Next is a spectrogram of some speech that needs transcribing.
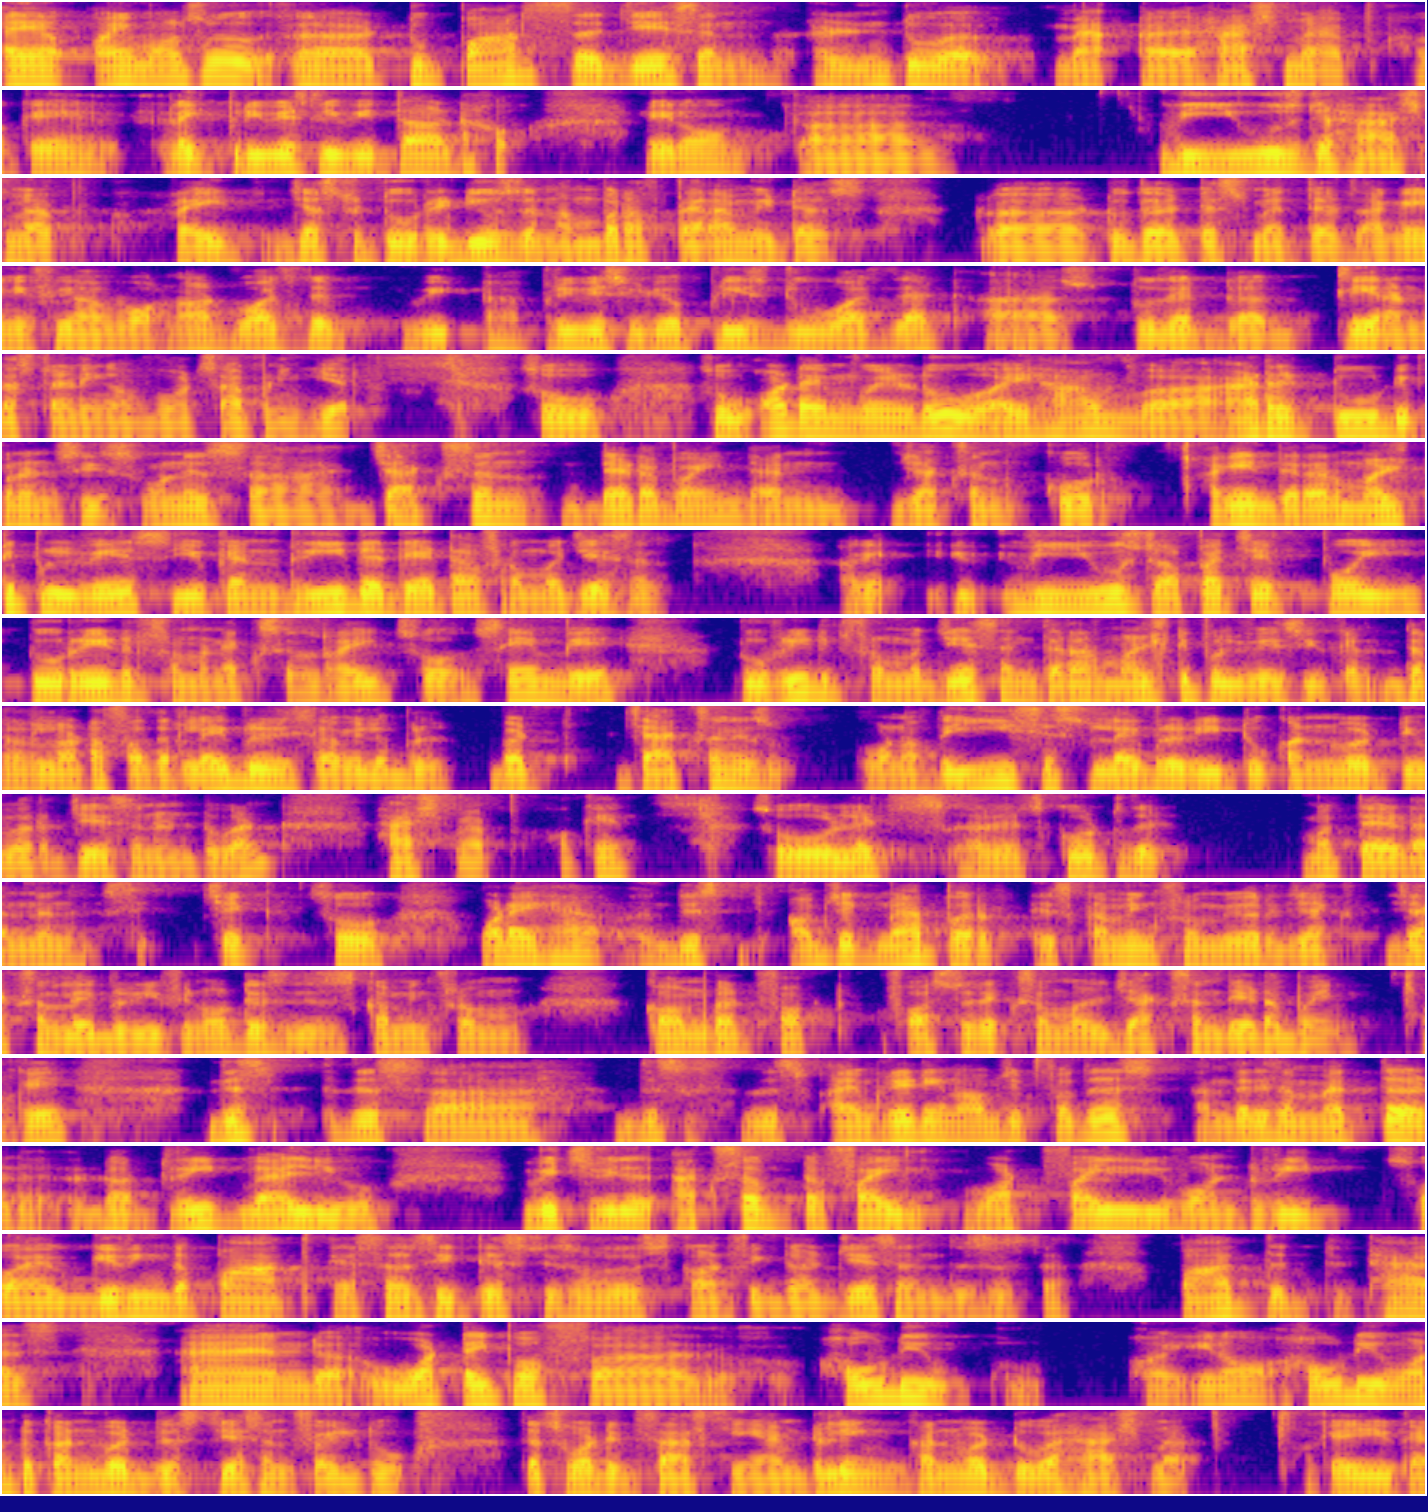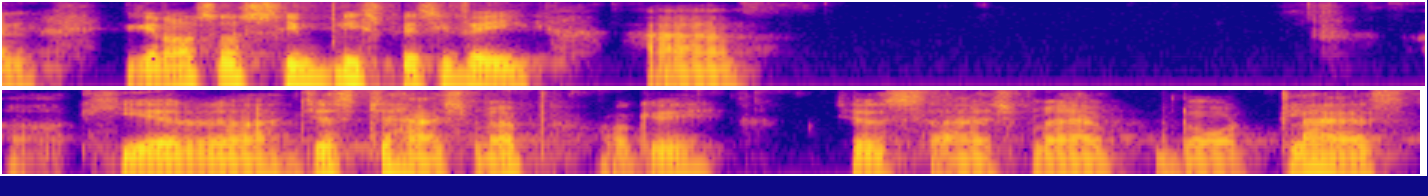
I, I'm also uh, to parse uh, JSON into a, a, hash map. Okay, like previously we thought, you know, uh, we used hash map, right, just to reduce the number of parameters uh, to the test methods. Again, if you have not watched the uh, previous video, please do watch that uh, to that clear understanding of what's happening here. So, so what I'm going to do, I have added two dependencies. One is Jackson data bind and Jackson core again there are multiple ways you can read a data from a json. Okay we used apache poi to read it from an excel right? So same way to read it from a json there are multiple ways you can there are a lot of other libraries available but jackson is one of the easiest library to convert your json into an hash map okay? So let's uh, let's go to the method and then check. So what I have, this object mapper is coming from your Jackson library. If you notice, this is coming from com.fasterxml Jackson data bind. Okay, this this uh, this this I'm creating an object for this, and there is a method dot read value which will accept the file, what file you want to read. So I'm giving the path src test resources config.json. This is the path that it has, and uh, what type of uh, how do you you know how do you want to convert this json file to? That's what it's asking. I'm telling convert to a hash map. Okay you can you can also simply specify uh, uh, here uh, just a hash map okay? Just hash map dot class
